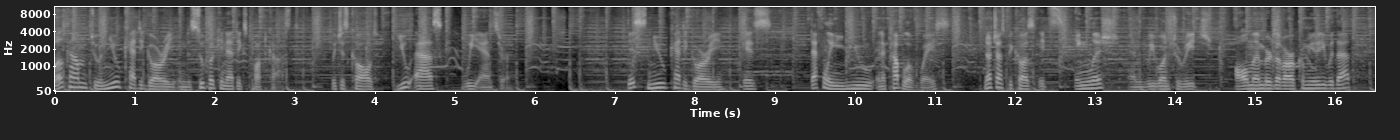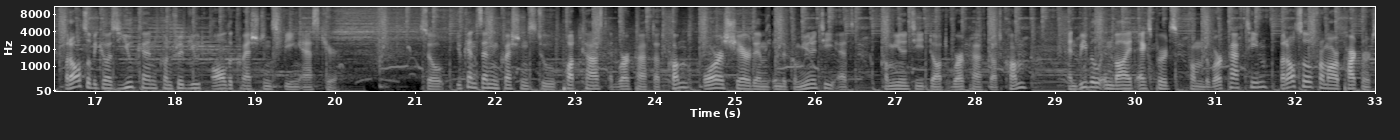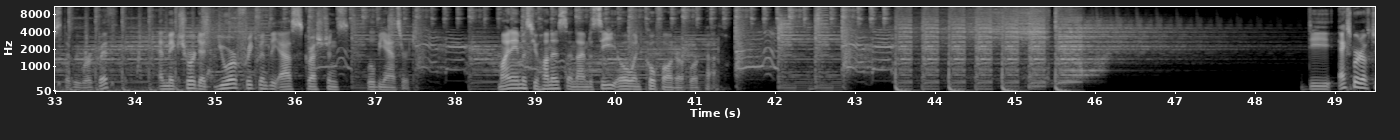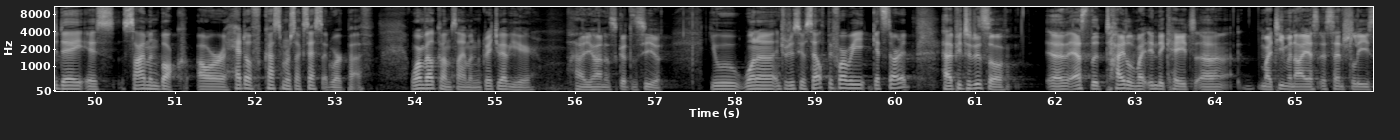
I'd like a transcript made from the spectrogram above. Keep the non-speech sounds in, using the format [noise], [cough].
Welcome to a new category in the Superkinetics podcast, which is called You Ask, We Answer. This new category is definitely new in a couple of ways, not just because it's English and we want to reach all members of our community with that, but also because you can contribute all the questions being asked here. So you can send in questions to podcast at workpath.com or share them in the community at community.workpath.com. And we will invite experts from the WorkPath team, but also from our partners that we work with, and make sure that your frequently asked questions will be answered. My name is Johannes, and I'm the CEO and co founder of WorkPath. The expert of today is Simon Bock, our head of customer success at WorkPath. Warm welcome, Simon. Great to have you here. Hi, Johannes. Good to see you. You want to introduce yourself before we get started? Happy to do so. Uh, as the title might indicate, uh, my team and I is essentially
